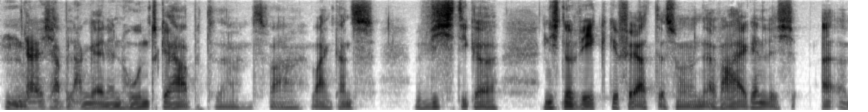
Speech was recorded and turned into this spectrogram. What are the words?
Hm, ja, ich habe lange einen Hund gehabt. Das war, war ein ganz wichtiger, nicht nur Weggefährte, sondern er war eigentlich äh,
